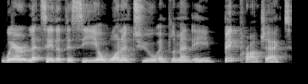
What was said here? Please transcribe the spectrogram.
where let's say that the CEO wanted to implement a big project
